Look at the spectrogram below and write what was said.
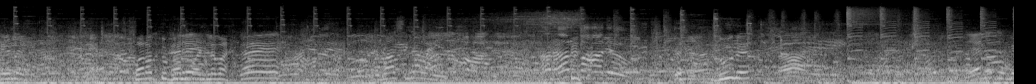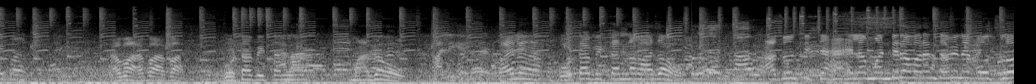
गेलं. परत तुटून पडलं बाय बस ना भाई दूध आहे. हबा हबा हबा गोटा पितांना माझा भाऊ. पाहिलं ना? गोटा पितांना माझा भाऊ. अजून तिच्या ह्याला मंदिरापर्यंत मी नाही पोहोचलो.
